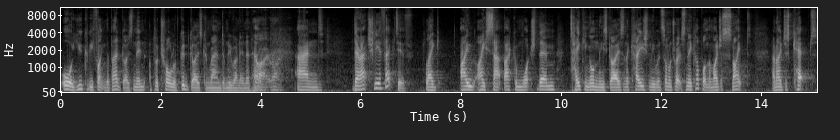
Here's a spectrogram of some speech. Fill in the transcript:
or you could be fighting the bad guys, and then a patrol of good guys can randomly run in and help. Right, right. And they're actually effective. Like I, I sat back and watched them taking on these guys, and occasionally when someone tried to sneak up on them, I just sniped, and I just kept.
